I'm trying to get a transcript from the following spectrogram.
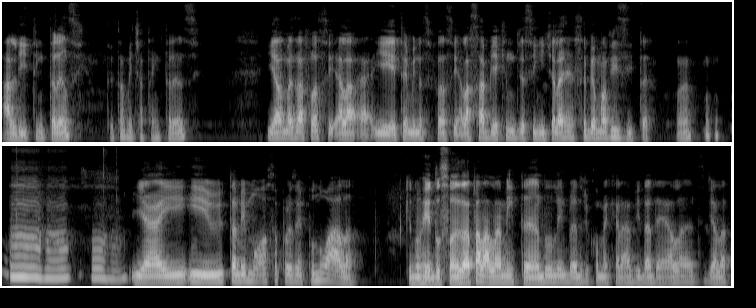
a, a Lita em transe. Totalmente ela tá em transe. E ela, mas ela falou assim, ela, e aí termina se falando assim, ela sabia que no dia seguinte ela ia receber uma visita. Né? Uhum. Uhum. E aí e também mostra, por exemplo, no Alan. Que no Rei dos Sonhos ela tá lá lamentando, lembrando de como é que era a vida dela antes de ela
